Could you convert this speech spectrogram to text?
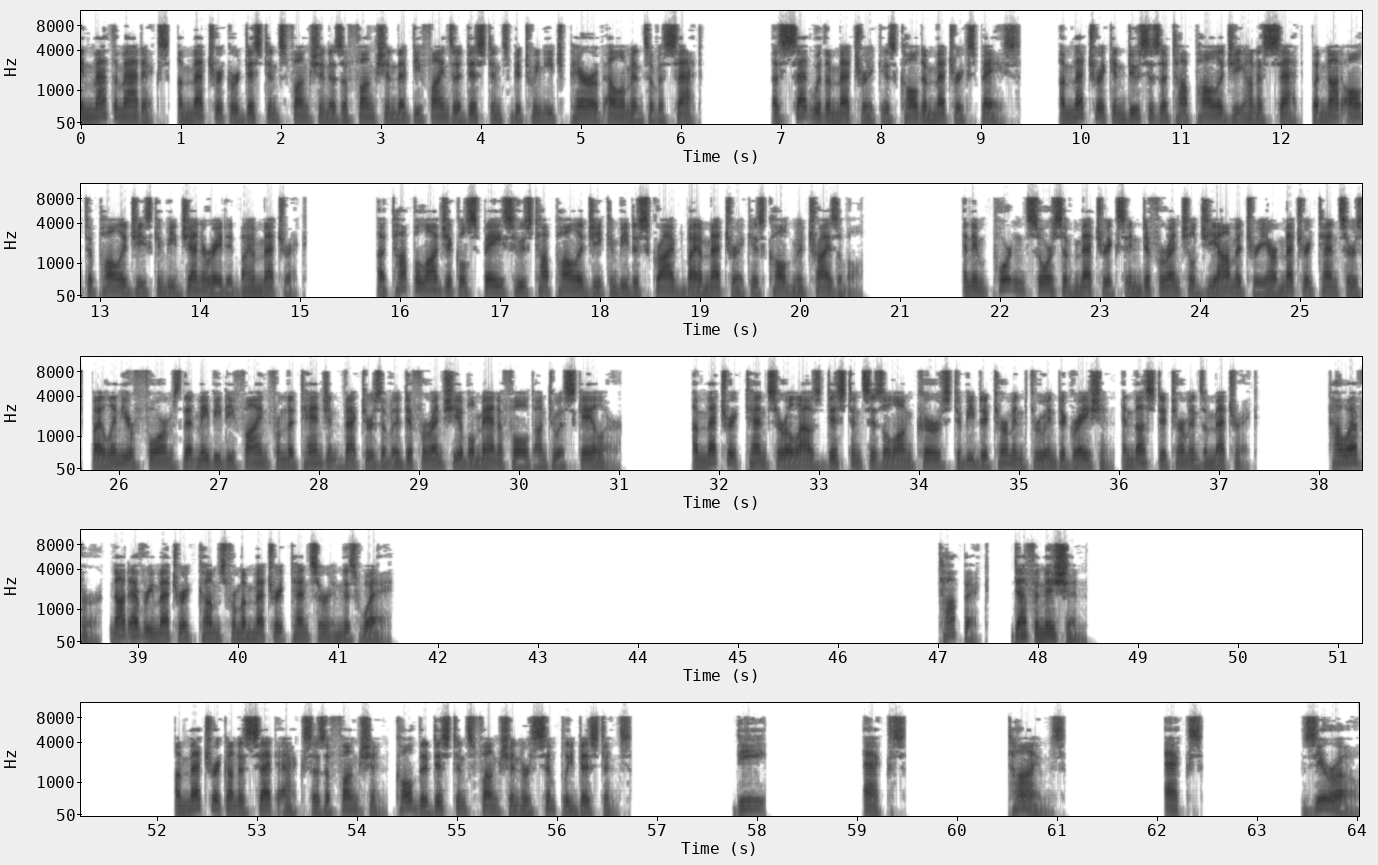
In mathematics, a metric or distance function is a function that defines a distance between each pair of elements of a set. A set with a metric is called a metric space. A metric induces a topology on a set, but not all topologies can be generated by a metric. A topological space whose topology can be described by a metric is called metrizable. An important source of metrics in differential geometry are metric tensors, bilinear forms that may be defined from the tangent vectors of a differentiable manifold onto a scalar. A metric tensor allows distances along curves to be determined through integration, and thus determines a metric. However, not every metric comes from a metric tensor in this way. Definition A metric on a set X is a function called the distance function or simply distance. D x times x 0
